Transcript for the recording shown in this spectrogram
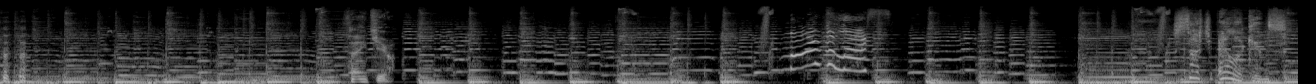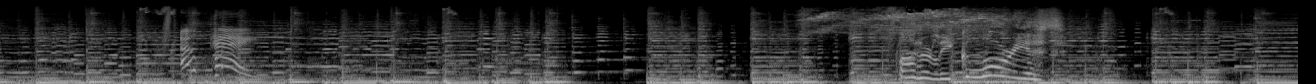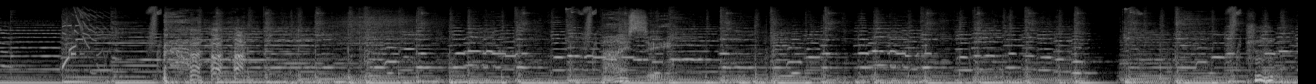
Thank you. Marvelous! Such elegance! Okay! Utterly glorious! I see.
